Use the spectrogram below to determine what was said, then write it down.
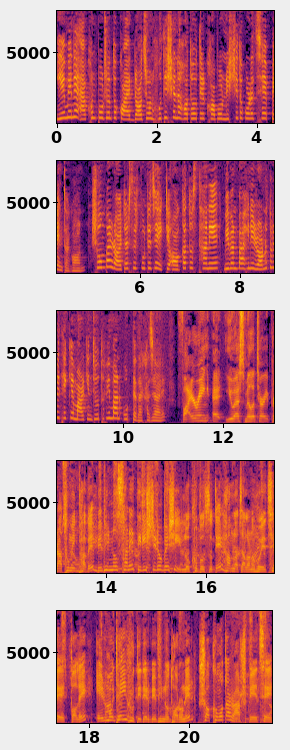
ইয়েমেনে এখন পর্যন্ত কয়েক ডজন হুতি সেনা হতাহতের খবর নিশ্চিত করেছে পেন্টাগন। সোমবার রয়টার্সের ফুটেজে একটি অজ্ঞাত স্থানে বিমান বাহিনীর রণতরী থেকে মার্কিন যুদ্ধবিমান উঠতে দেখা যায়। Firing at U.S. প্রাথমিকভাবে বিভিন্ন স্থানে তিরিশটিরও বেশি লক্ষ্যবস্তুতে হামলা চালানো হয়েছে। ফলে এর মধ্যেই হুতিদের বিভিন্ন ধরনের সক্ষমতা হ্রাস পেয়েছে।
